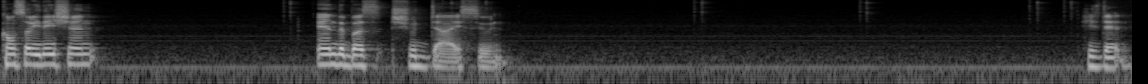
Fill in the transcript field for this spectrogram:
Consolidation. And the boss should die soon. He's dead.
